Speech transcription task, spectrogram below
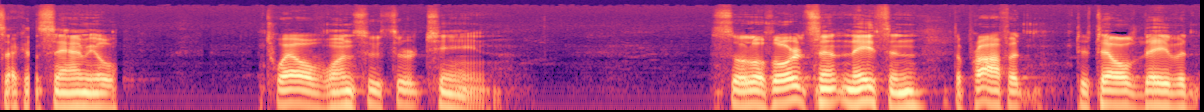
2 Samuel 12, 1 through 13. So the Lord sent Nathan, the prophet, to tell David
